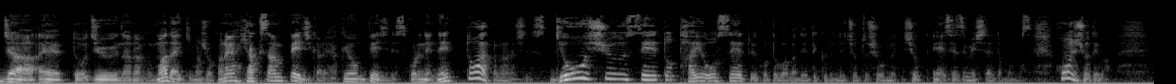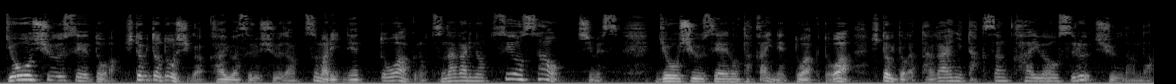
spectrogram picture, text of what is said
じゃあ、えっ、と、17分。まだ行きましょうかね。103ページから104ページです。これね、ネットワークの話です。業種性と多様性という言葉が出てくるんで、ちょっと証明えー説明したいと思います。本書では、業種性とは、人々同士が会話する集団、つまりネットワークのつながりの強さを示す。業種性の高いネットワークとは、人々が互いにたくさん会話をする集団だ。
